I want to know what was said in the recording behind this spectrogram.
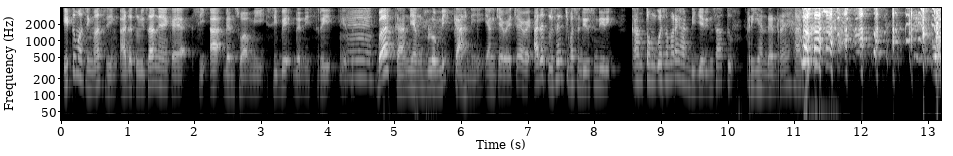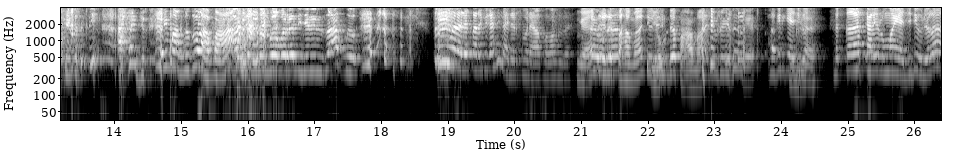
itu masing-masing ada tulisannya kayak si A dan suami, si B dan istri gitu. Hmm. Bahkan yang belum nikah nih, yang cewek-cewek, ada tulisannya cuma sendiri-sendiri. Kantong gua sama Rehan dijadiin satu, Rian dan Rehan. Wah, itu sih anjir. Ini maksud lu apaan? Kantong gua sama Rehan dijadiin satu. terus gimana ada klarifikasi nggak dari temennya apa maksudnya Nggak Ya ada, udah udah. paham aja Ya udah. udah paham aja udah gitu kayak. mungkin kayak juga Iya. deket kali rumah ya jadi udahlah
